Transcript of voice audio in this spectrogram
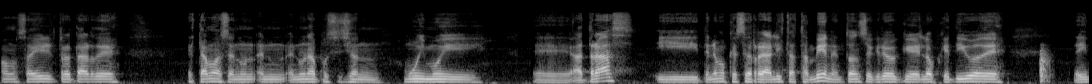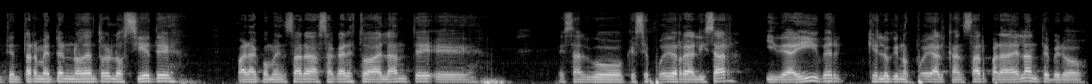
vamos a ir tratar de... Estamos en, un- en- una posición muy, muy eh, atrás y tenemos que ser realistas también, entonces creo que el objetivo de, de intentar meternos dentro de los siete para comenzar a sacar esto adelante eh, es algo que se puede realizar y de ahí ver qué es lo que nos puede alcanzar para adelante, pero,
